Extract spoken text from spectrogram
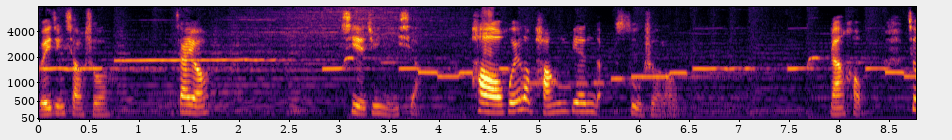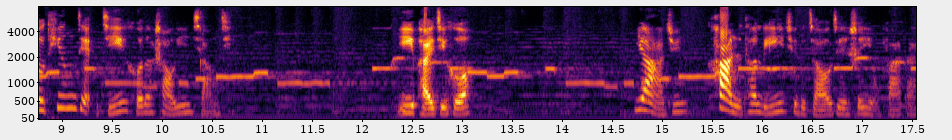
维京笑说：“加油！”谢军一笑，跑回了旁边的宿舍楼，然后就听见集合的哨音响起：“一排集合。”亚军看着他离去的矫健身影发呆，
